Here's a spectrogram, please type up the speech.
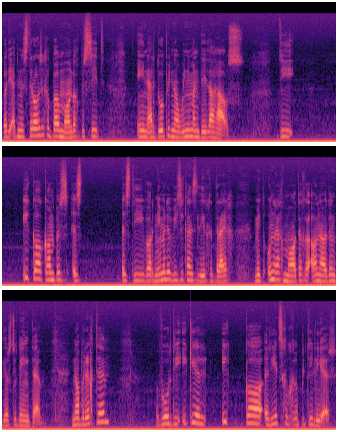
wat die administratiegebouw maandag beset en herdoopie na Winnie Mandela House. Die IK campus is, is die waarnemende visiekansleer gedreig met onrechtmatige aanhouding dier studenten. Na berichte word die IK, IK reeds gecapituleer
